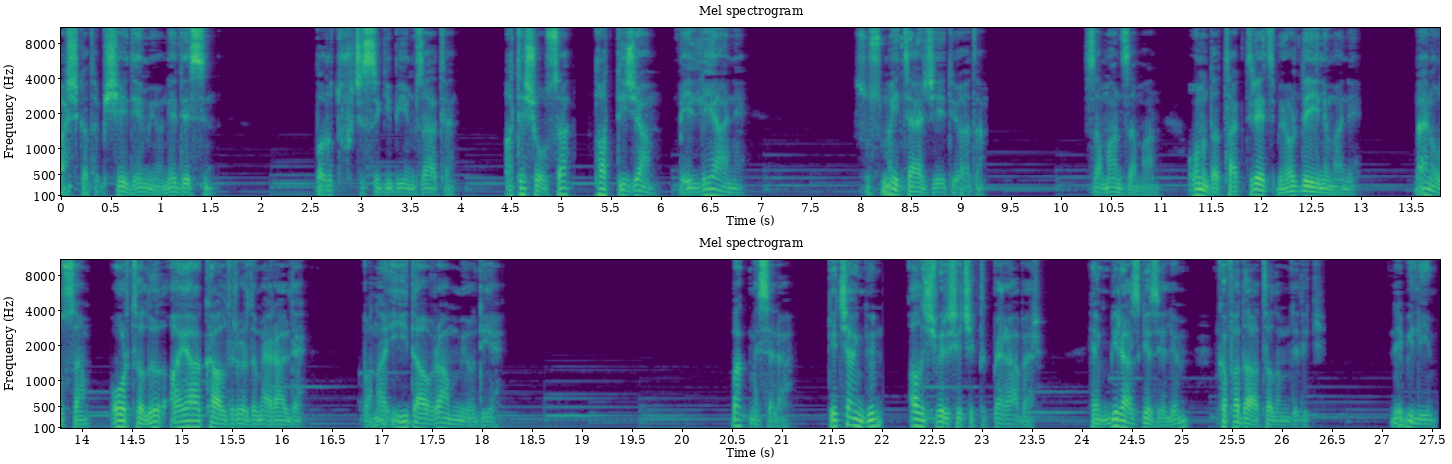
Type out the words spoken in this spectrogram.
Başka da bir şey demiyor ne desin. Barut fıçısı gibiyim zaten. Ateş olsa patlayacağım. Belli yani. Susmayı tercih ediyor adam. Zaman zaman onu da takdir etmiyor değilim hani. Ben olsam ortalığı ayağa kaldırırdım herhalde. Bana iyi davranmıyor diye. Bak mesela, geçen gün alışverişe çıktık beraber. Hem biraz gezelim, kafa dağıtalım dedik. Ne bileyim,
